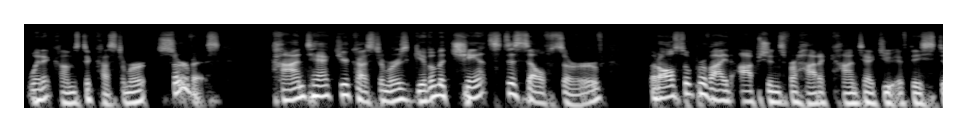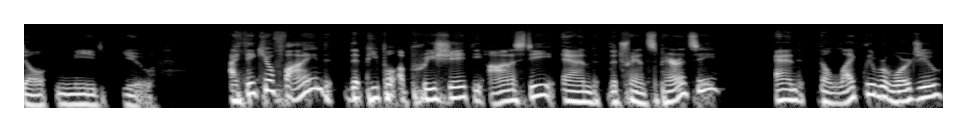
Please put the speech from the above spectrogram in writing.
when it comes to customer service. Contact your customers, give them a chance to self serve, but also provide options for how to contact you if they still need you. I think you'll find that people appreciate the honesty and the transparency, and they'll likely reward you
